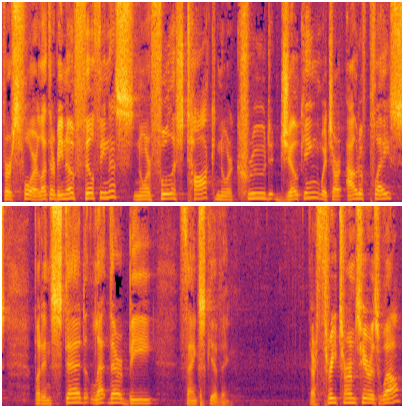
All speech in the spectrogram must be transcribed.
Verse 4 Let there be no filthiness, nor foolish talk, nor crude joking, which are out of place, but instead let there be thanksgiving. There are three terms here as well.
